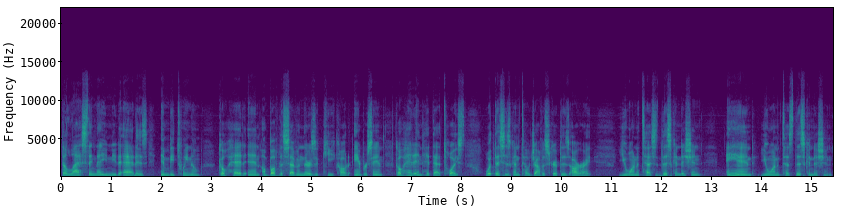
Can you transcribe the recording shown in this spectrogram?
The last thing that you need to add is in between them, go ahead and above the 7 there's a key called ampersand. Go ahead and hit that twice. What this is going to tell JavaScript is, alright, you want to test this condition and you want to test this condition.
